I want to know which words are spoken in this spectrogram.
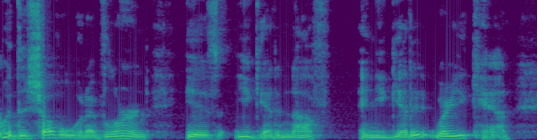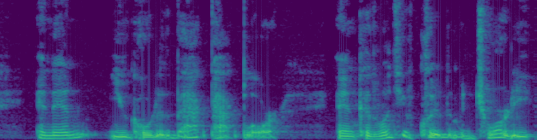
with the shovel, what I've learned is you get enough and you get it where you can. And then you go to the backpack blower. And because once you've cleared the majority,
